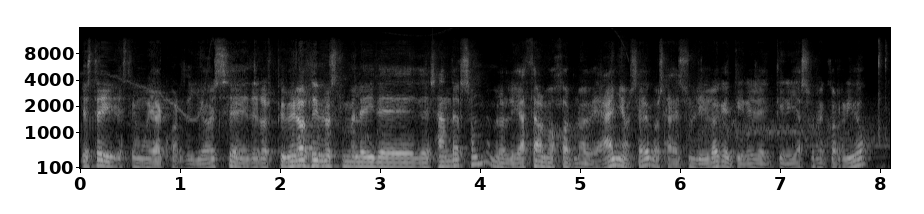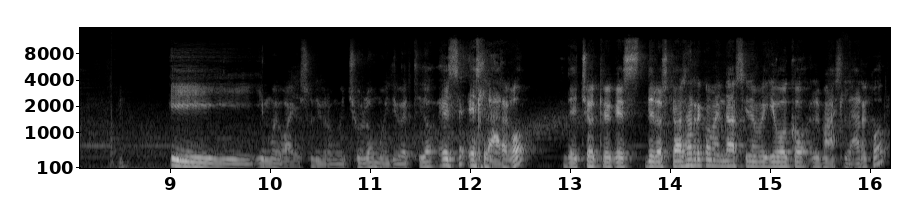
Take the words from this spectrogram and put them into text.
Yo estoy, estoy muy de acuerdo. Yo es eh, de los primeros libros que me leí de, Sanderson, me lo leí hace a lo mejor nueve años, ¿eh? O sea, es un libro que tiene, tiene ya su recorrido y, muy guay. Es un libro muy chulo, muy divertido. Es, es largo, de hecho creo que es de los que vas a recomendar, si no me equivoco, el más largo.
